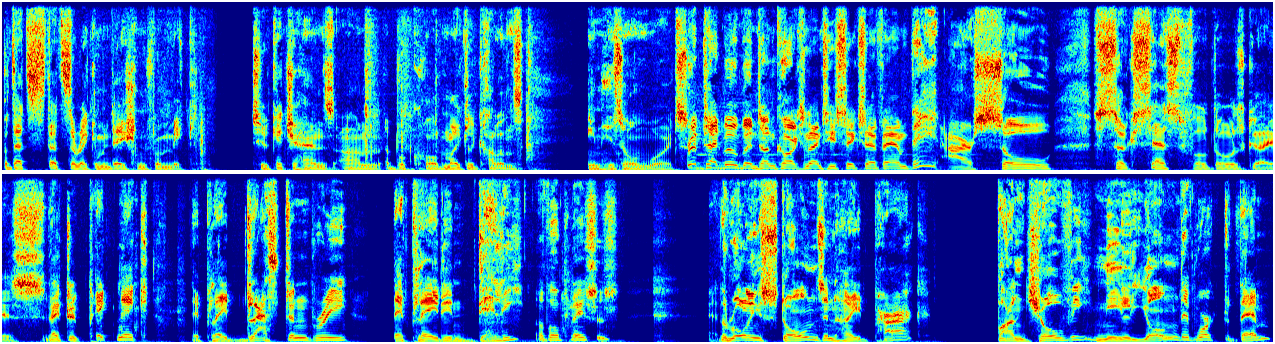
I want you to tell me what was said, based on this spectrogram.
but that's that's the recommendation from Mick to get your hands on a book called Michael Collins in his own words. Riptide Movement on Cork's 96 FM. They are so successful, those guys. Electric Picnic, they played Glastonbury, they played in Delhi, of all places. The Rolling Stones in Hyde Park, Bon Jovi, Neil Young, they've worked with them.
